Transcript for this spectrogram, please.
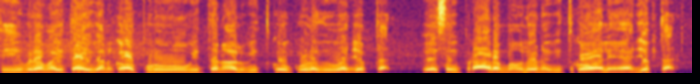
తీవ్రమవుతాయి కనుక అప్పుడు విత్తనాలు విత్తుకోకూడదు అని చెప్తారు. వేసవి ప్రారంభంలోనే విత్తుకోవాలి అని చెప్తారు.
